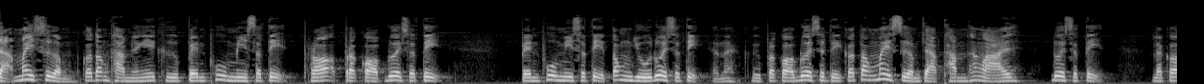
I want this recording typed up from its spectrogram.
จะไม่เสื่อมก็ต้องทำอย่างนี้คือเป็นผู้มีสติ เพราะประกอบด้วยสติ เป็นผู้มีสติต้องอยู่ด้วยสตินะคือประกอบด้วยสติก็ต้องไม่เสื่อมจากธรรมทั้งหลายด้วยสติ แล้วก็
